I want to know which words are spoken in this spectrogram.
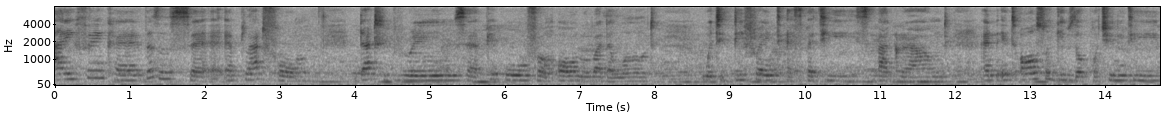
I think uh, this is a, a platform that brings uh, people from all over the world with different expertise, background, and it also gives the opportunity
